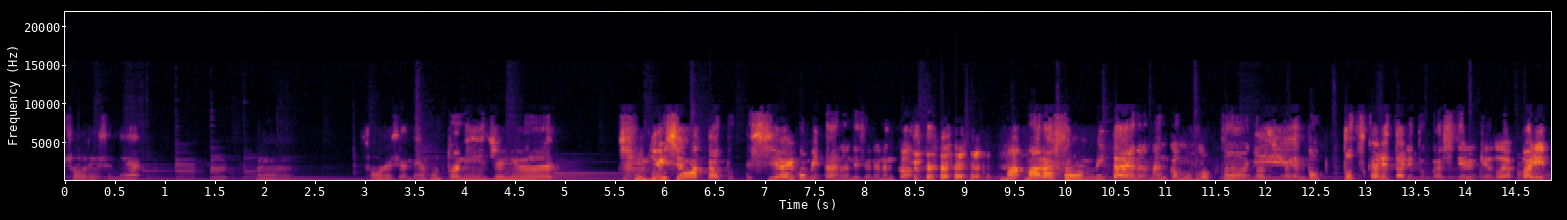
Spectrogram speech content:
そうですね。うん。そうですよね。本当に授乳 入試終わった後って試合後みたいなんですよね。なんか、ま、マラソンみたいな、なんかもう本当にどっと疲れたりとかしてるけど、やっぱり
